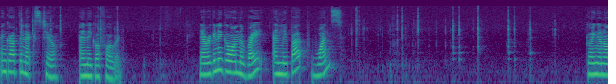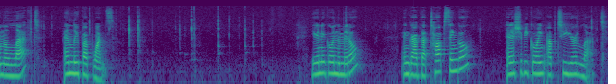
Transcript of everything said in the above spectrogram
and grab the next two, and they go forward. Now we're going to go on the right and loop up once. Going on on the left and loop up once. You're going to go in the middle and grab that top single and it should be going up to your left.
